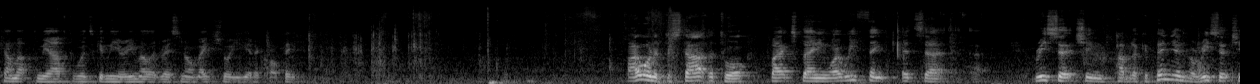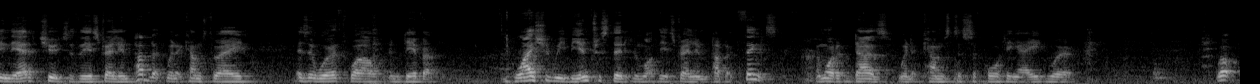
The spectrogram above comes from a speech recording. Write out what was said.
come up to me afterwards, give me your email address, and I'll make sure you get a copy. I wanted to start the talk by explaining why we think it's researching public opinion or researching the attitudes of the Australian public when it comes to aid is a worthwhile endeavour. Why should we be interested in what the Australian public thinks and what it does when it comes to supporting aid work? Well,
